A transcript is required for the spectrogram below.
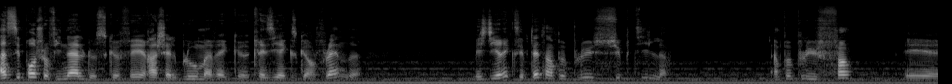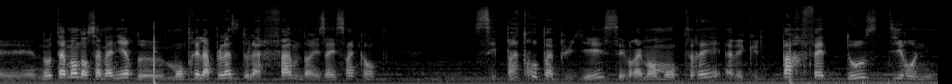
assez proche au final de ce que fait Rachel Bloom avec euh, Crazy Ex-Girlfriend. Mais je dirais que c'est peut-être un peu plus subtil, un peu plus fin, et notamment dans sa manière de montrer la place de la femme dans les années 50. C'est pas trop appuyé, c'est vraiment montré avec une parfaite dose d'ironie.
